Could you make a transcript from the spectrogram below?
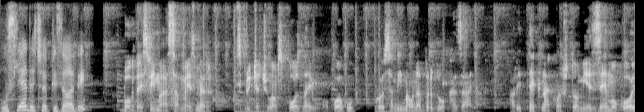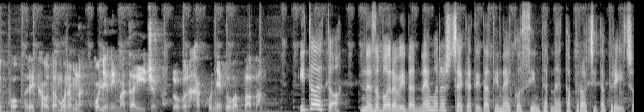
U sljedećoj epizodi Bog da je svima, ja sam Mezmer, ispričat ću vam spoznaju o Bogu koju sam imao na brdu okazanja. Ali tek nakon što mi je Zemo Gojko rekao da moram na koljenima da iđem do vrha ko njegova baba. I to je to. Ne zaboravi da ne moraš čekati da ti neko s interneta pročita priču.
